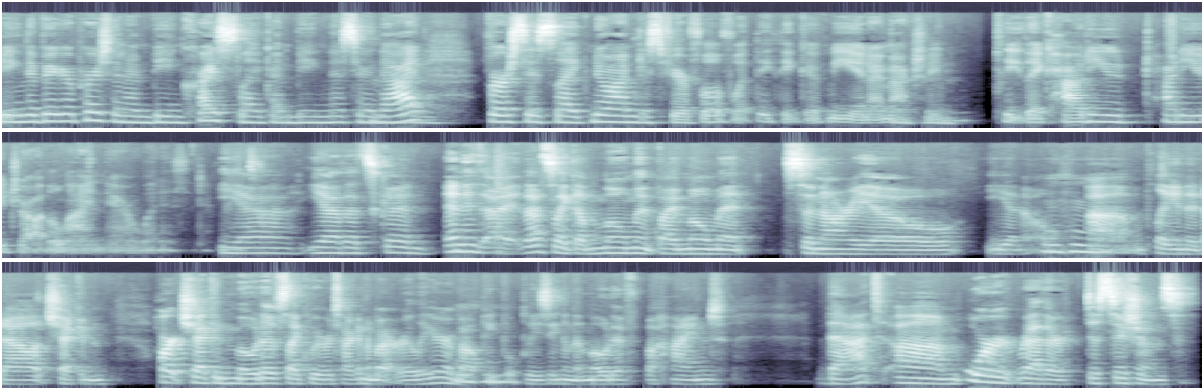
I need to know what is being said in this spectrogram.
being the bigger person, I'm being Christ like, I'm being this or that, mm-hmm. Versus like, no, I'm just fearful of what they think of me, and I'm actually please like, how do you how do you draw the line there? What is the difference? Yeah, yeah, that's good. And it, I, that's like a moment by moment scenario, you know, Mm-hmm. um, playing it out, checking heart checking motives, like we were talking about earlier about Mm-hmm. people pleasing and the motive behind that, um, or rather, decisions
